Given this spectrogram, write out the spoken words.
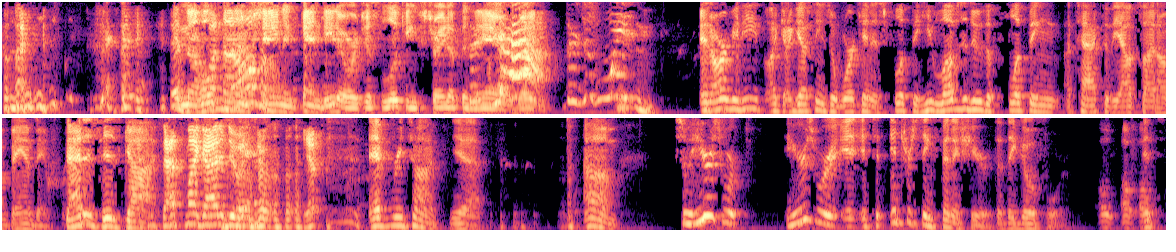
Like, it's And the whole phenomenal. time, Shane and Candido are just looking straight up in the air. yeah, they're just waiting. And RVD, like I guess, needs to work in his flipping. He loves to do the flipping attack to the outside on Bam Bam. That is his guy. That's my guy to do it. yep. Every time, yeah. Um, so here's where here's where it, it's an interesting finish here that they go for. Oh, oh, oh. It's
